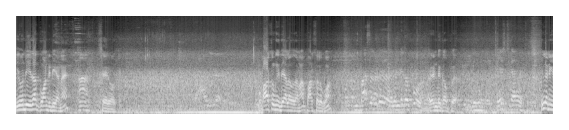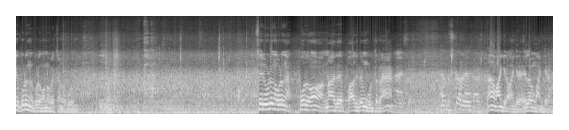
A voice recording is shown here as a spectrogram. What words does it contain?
இது வந்து இதான் குவான்டிட்டியாண்ணே சரி ஓகே பார்சலுக்கும் இதே அளவு தானா பார்சலுக்கும் ரெண்டு கப்பு. ரெண்டு கப்பு இல்லை நீங்கள் கொடுங்க கொடுங்க ஒன்றும் பிரச்சனை இல்லை கொடுங்க. சரி விடுங்க விடுங்க. போதும். நான் இது பாதி பேமெண்ட் கொடுத்துட்றேன். ஆ வாங்கிக்கிறேன் வாங்கிக்கிறேன். எல்லாமே வாங்கிக்கிறேன்.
